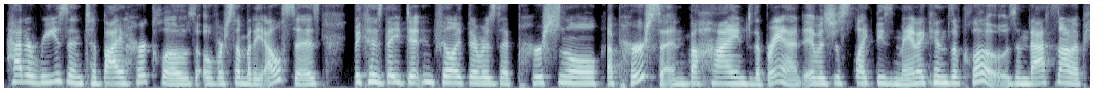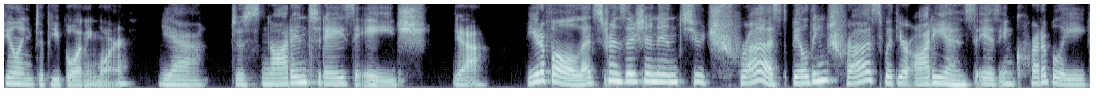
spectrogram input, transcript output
had a reason to buy her clothes over somebody else's because they didn't feel like there was a personal a person behind the brand. It was just like these mannequins of clothes and that's not appealing to people anymore. Yeah, just not in today's age. Yeah. Beautiful. Let's transition into trust. Building trust with your audience is incredibly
